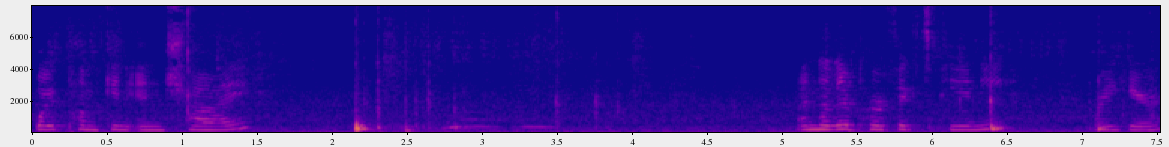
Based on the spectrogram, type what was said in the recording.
White Pumpkin and Chai. Another Perfect Peony right here.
